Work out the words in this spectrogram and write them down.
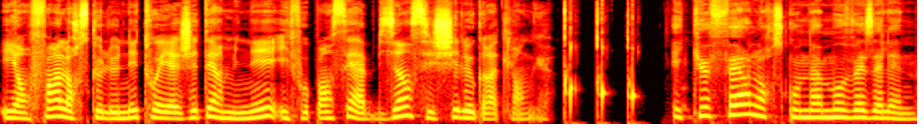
Et enfin, lorsque le nettoyage est terminé, il faut penser à bien sécher le gratte-langue. Et que faire lorsqu'on a mauvaise haleine?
